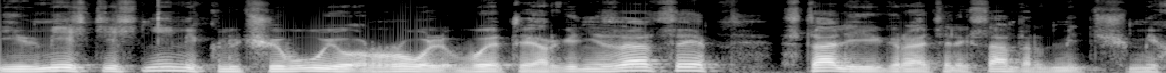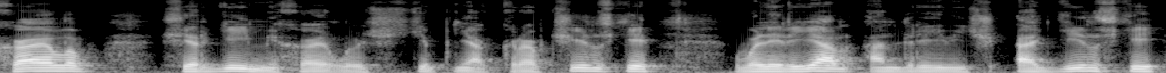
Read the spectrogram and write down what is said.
и вместе с ними ключевую роль в этой организации стали играть Александр Дмитриевич Михайлов, Сергей Михайлович Степняк-Кравчинский, Валерьян Андреевич Агинский,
